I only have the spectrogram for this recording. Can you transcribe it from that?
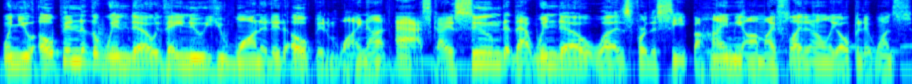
When you opened the window, they knew you wanted it open. Why not ask? I assumed that window was for the seat behind me on my flight and only opened it once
